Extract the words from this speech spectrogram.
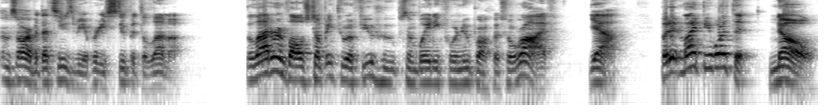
I'm sorry, but that seems to be a pretty stupid dilemma. The latter involves jumping through a few hoops and waiting for a new Bronco to arrive. Yeah, but it might be worth it. No.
